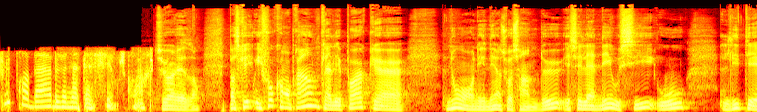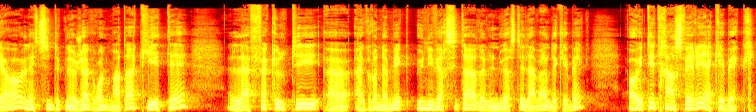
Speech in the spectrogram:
plus probable natation, je crois. Tu as raison. Parce qu'il faut comprendre qu'à l'époque, euh, nous, on est né en 62 et c'est l'année aussi où l'ITA, l'Institut de technologie agroalimentaire, qui était la faculté euh, agronomique universitaire de l'Université Laval de Québec, a été transféré à Québec.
